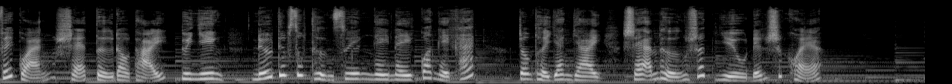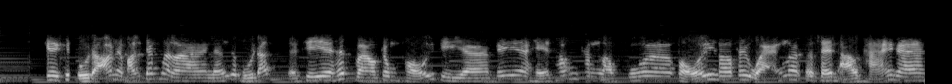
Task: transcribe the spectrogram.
phế quản sẽ tự đào thải. Tuy nhiên, nếu tiếp xúc thường xuyên ngày này qua ngày khác, trong thời gian dài sẽ ảnh hưởng rất nhiều đến sức khỏe cái cái bụi đỏ này bản chất nó là những cái bụi đất khi hít vào trong phổi thì à, cái hệ thống thanh lọc của phổi phế quản nó sẽ đào thải ra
